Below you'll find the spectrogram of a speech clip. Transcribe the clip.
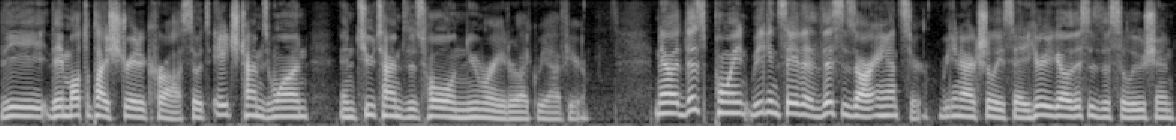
the they multiply straight across. So it's h times 1 and 2 times this whole numerator like we have here. Now at this point, we can say that this is our answer. We can actually say, here you go, this is the solution.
